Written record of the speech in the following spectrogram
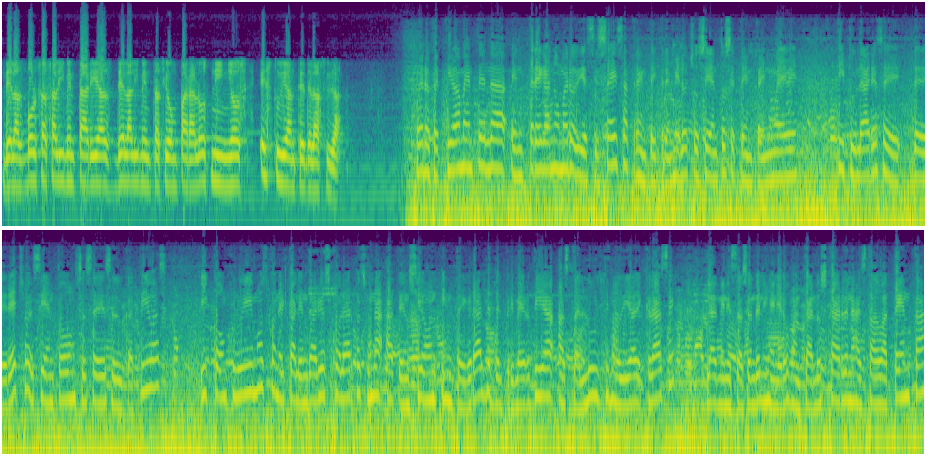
de las bolsas alimentarias de la alimentación para los niños estudiantes de la ciudad. Bueno, efectivamente la entrega número 16 a 33.879 titulares de, derecho de 111 sedes educativas y concluimos con el calendario escolar, pues una atención integral desde el primer día hasta el último día de clase. La administración del ingeniero Juan Carlos Cárdenas ha estado atenta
